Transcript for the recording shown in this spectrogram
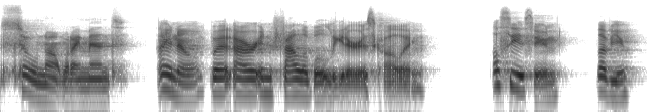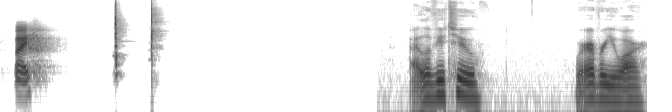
So, not what I meant. I know, but our infallible leader is calling. I'll see you soon. Love you. Bye. I love you too, wherever you are.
